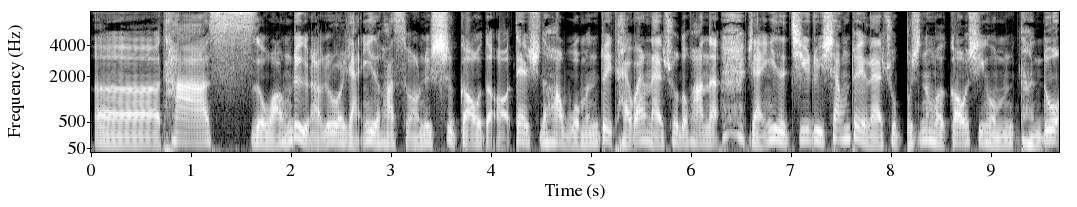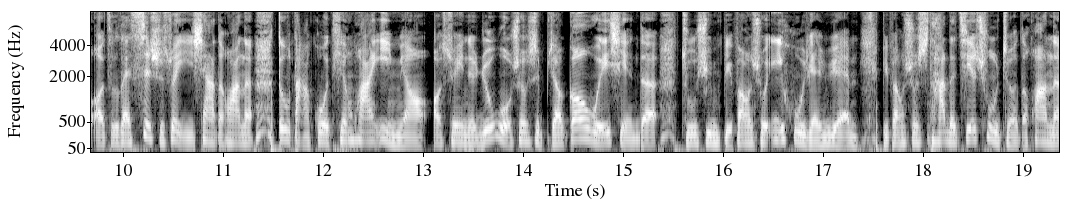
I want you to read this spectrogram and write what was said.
呃，它死亡率啊，如果染疫的话，死亡率是高的哦。但是的话，我们对台湾来说的话呢，染疫的几率相对来说不是那么高，是因为我们很多哦，这个在四十岁以下的话呢，都打过天花疫苗。哦，所以呢，如果说是比较高危险的族群，比方说医护人员，比方说是他的接触者的话呢，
